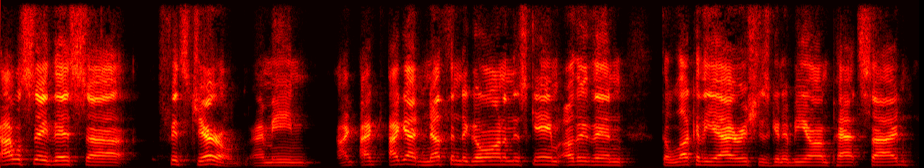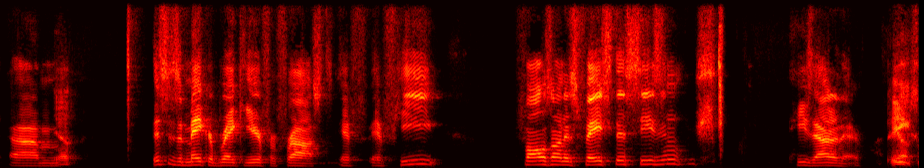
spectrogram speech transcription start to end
I will say this uh, Fitzgerald, I mean, I, I, I got nothing to go on in this game other than the luck of the Irish is going to be on Pat's side. Um, yep this is a make or break year for Frost. If if he falls on his face this season, he's out of there. Peace.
